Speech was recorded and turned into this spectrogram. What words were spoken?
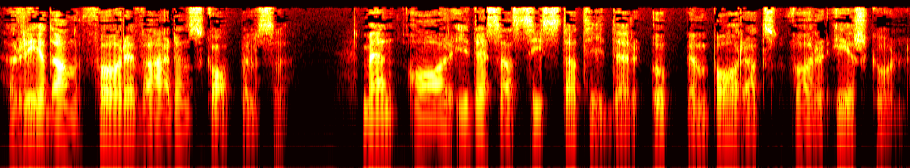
redan före världens skapelse men har i dessa sista tider uppenbarats för er skull,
